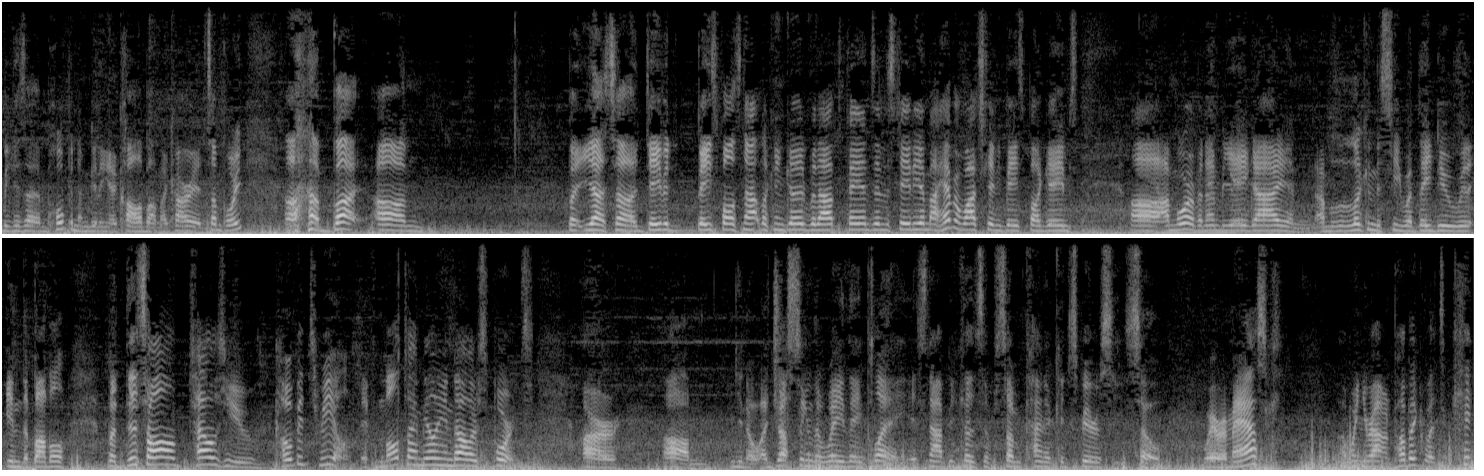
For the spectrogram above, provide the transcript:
because I'm hoping I'm getting a call about my car at some point. but um, but yes, uh, David, baseball's not looking good without the fans in the stadium. I haven't watched any baseball games. Uh, I'm more of an NBA guy, and I'm looking to see what they do in the bubble. But this all tells you COVID's real. If multi-million dollar sports are, um, you know, adjusting the way they play, it's not because of some kind of conspiracy. So wear a mask when you're out in public. Let's kick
